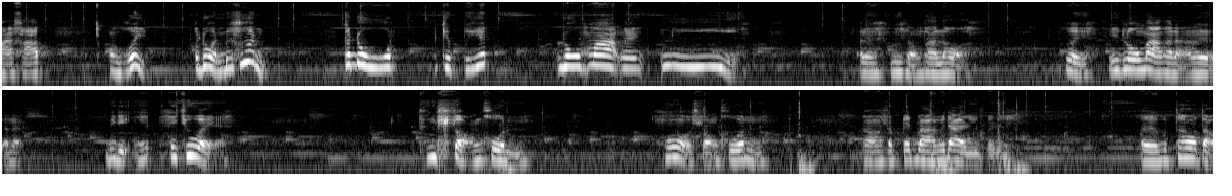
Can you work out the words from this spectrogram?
มาครับเอาเฮ้ยกระโดดไม่ขึ้น กระโดดเก็บเพชรโลภมากเลยนี่ อะไร มีสองพันแล้วเหรอะเฮ้ย นี่โลมากขนาดนั้นเลยเหรอเนะมีเด็กให้ให้ช่วยอะถึงสองคนโหสองคนอ่าสเปซบาร์ไม่ได้ลืมไปเลย เอะไรพุทธเท่าเต่า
